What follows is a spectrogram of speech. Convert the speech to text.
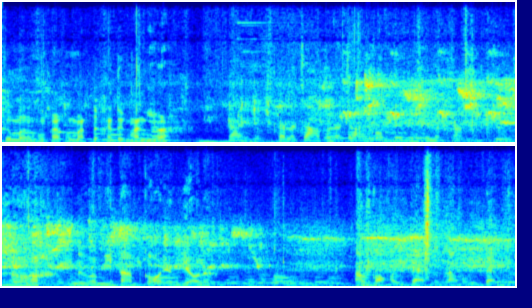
คือเหมือนของใครของมันตึกใครตึกมันงี้ป่ะ ใช่แต่ละเจ้าแต่ละเจ้าก็มีไม่เหมือนกันเหรอนึกว่ามีตามเกาะอย่างเดียวนะตามเกาะก็อีกแบบหนึ่งรังนกอีกแบบหนึ่ง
